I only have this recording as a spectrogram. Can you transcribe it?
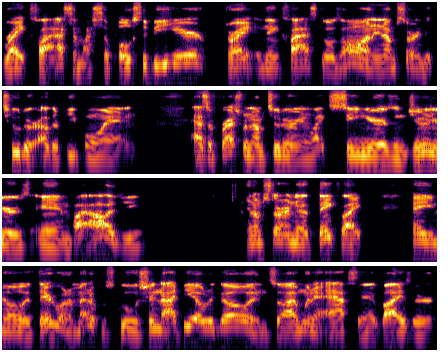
right class? Am I supposed to be here? Right. And then class goes on and I'm starting to tutor other people. And as a freshman, I'm tutoring like seniors and juniors in biology. And I'm starting to think like, hey, you know, if they're going to medical school, shouldn't I be able to go? And so I went and asked an advisor,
